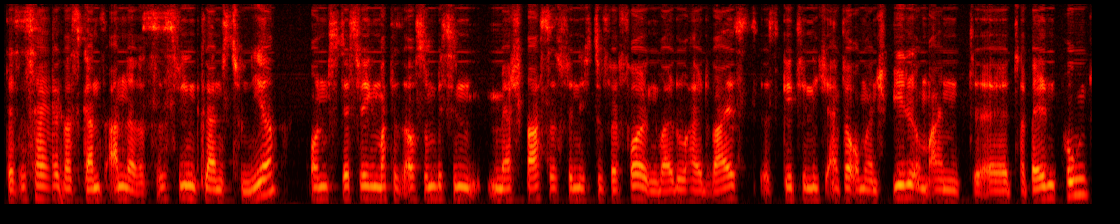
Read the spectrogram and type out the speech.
das ist halt was ganz anderes. Es ist wie ein kleines Turnier und deswegen macht es auch so ein bisschen mehr Spaß, das finde ich zu verfolgen, weil du halt weißt, es geht hier nicht einfach um ein Spiel, um einen äh, Tabellenpunkt,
